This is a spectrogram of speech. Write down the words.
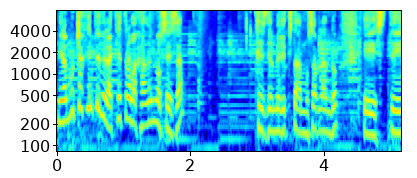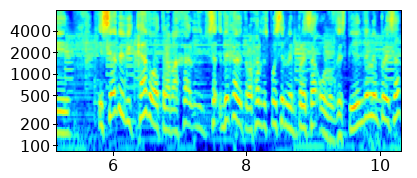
Mira, mucha gente de la que he trabajado en Ocesa, que es del medio que estábamos hablando, este se ha dedicado a trabajar, deja de trabajar después en la empresa o los despiden de la empresa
